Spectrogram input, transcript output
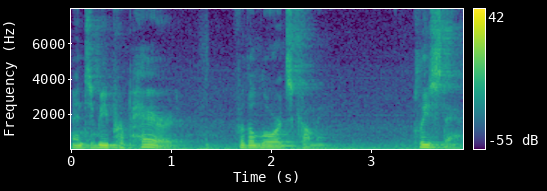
and to be prepared for the Lord's coming. Please stand.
